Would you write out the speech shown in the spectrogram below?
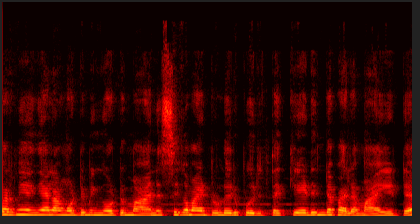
പറഞ്ഞു കഴിഞ്ഞാൽ അങ്ങോട്ടും ഇങ്ങോട്ടും മാനസികമായിട്ടുള്ള ഒരു പൊരുത്തക്കേടിന്റെ ഫലമായിട്ട്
